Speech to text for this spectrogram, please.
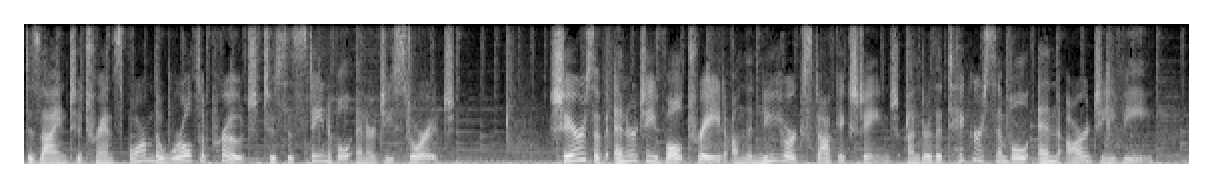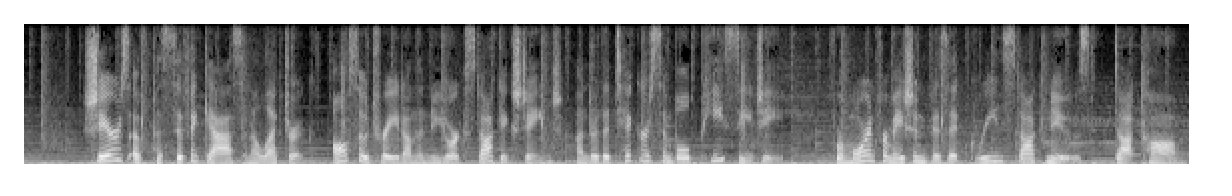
designed to transform the world's approach to sustainable energy storage. Shares of Energy Vault trade on the New York Stock Exchange under the ticker symbol NRGV Shares of Pacific Gas and Electric also trade on the New York Stock Exchange under the ticker symbol PCG. For more information, visit greenstocknews.com.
